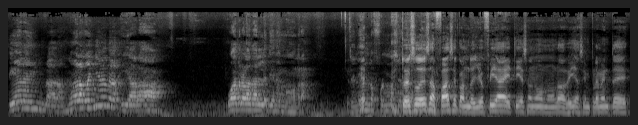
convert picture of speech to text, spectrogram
tienen a las 9 de la mañana y a las 4 de la tarde tienen otra. Tenían dos formaciones. Todo eso de esa fase, cuando yo fui a Haití, eso no, no lo había. Simplemente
